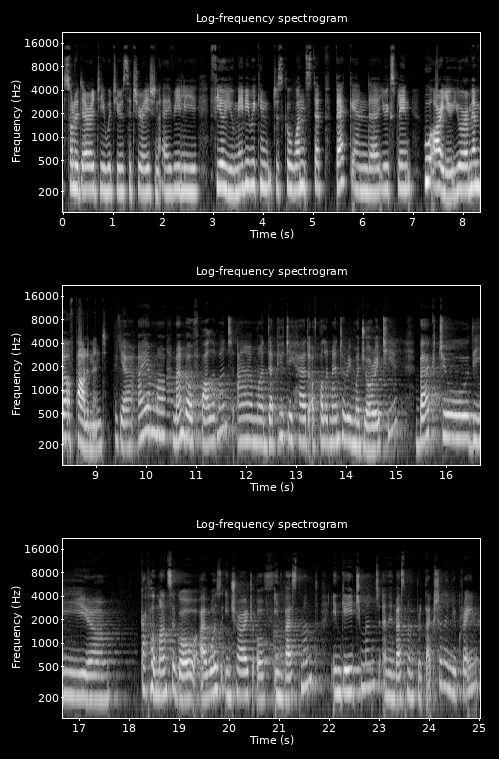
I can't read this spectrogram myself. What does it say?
solidarity with your situation. I really feel you. Maybe we can just go one step back and uh, you explain who are you? You're a member of parliament. Yeah, I am a member of parliament. I am a deputy head of parliamentary majority. Back to the uh, couple months ago, I was in charge of investment, engagement, and investment protection in Ukraine,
